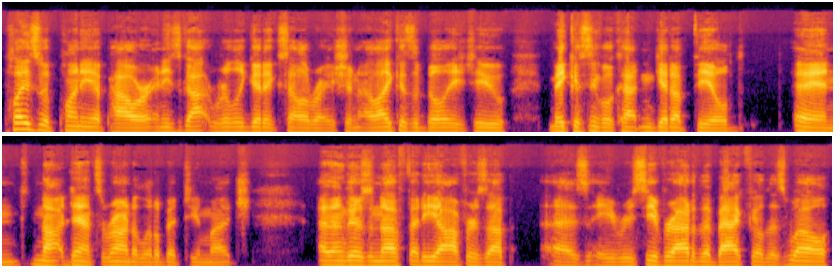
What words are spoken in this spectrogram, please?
plays with plenty of power and he's got really good acceleration. I like his ability to make a single cut and get upfield and not dance around a little bit too much. I think there's enough that he offers up as a receiver out of the backfield as well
